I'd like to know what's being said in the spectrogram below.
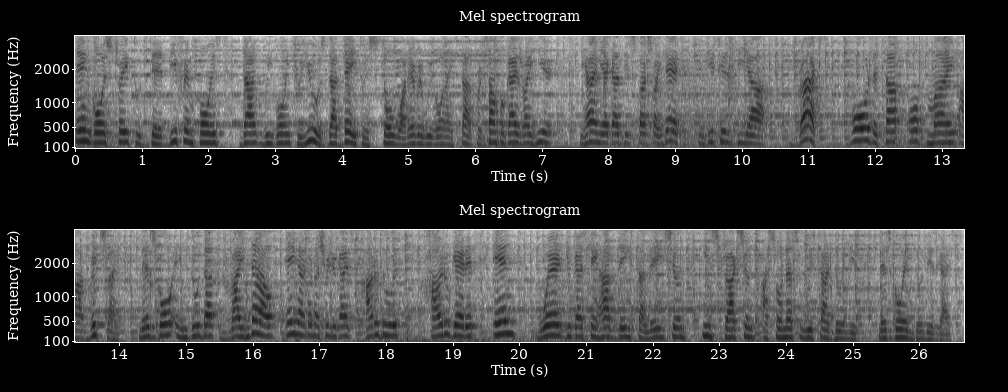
and go straight to the different points that we're going to use that day to install whatever we're going to install. For example guys right here behind me I got this box right there and this is the uh, racks for the top of my uh, Ridgeline let's go and do that right now and I'm gonna show you guys how to do it how to get it and where you guys can have the installation instructions as soon as we start doing this. Let's go and do this guys.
